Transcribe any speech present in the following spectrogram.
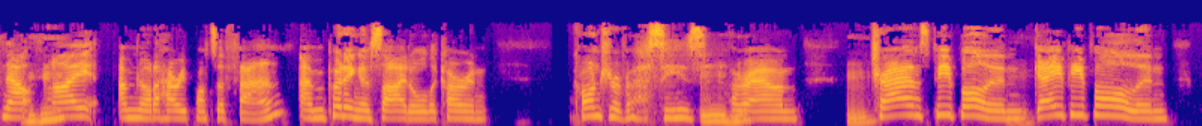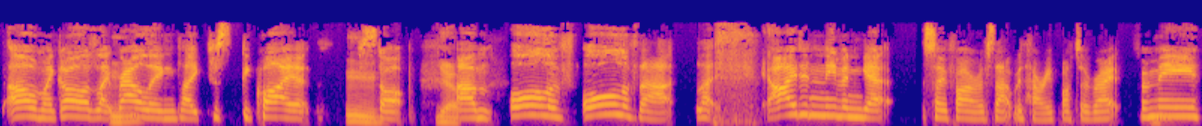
Now, mm-hmm. I am not a Harry Potter fan. I'm putting aside all the current controversies mm-hmm. around mm-hmm. trans people and mm. gay people and oh my god, like mm. Rowling, like just be quiet, mm. stop. Yeah. Um, all of all of that, like I didn't even get so far as that with Harry Potter. Right? For mm. me,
